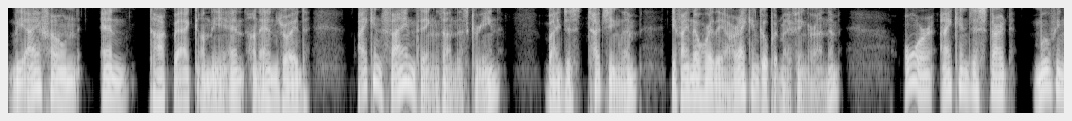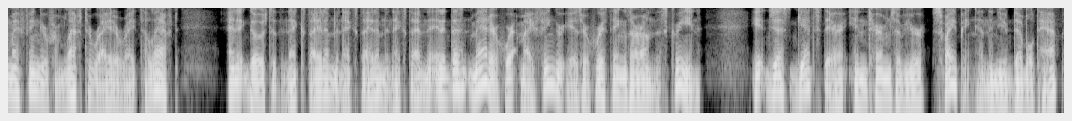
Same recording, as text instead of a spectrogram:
the iPhone and TalkBack on the on Android, I can find things on the screen by just touching them. If I know where they are, I can go put my finger on them. Or I can just start moving my finger from left to right or right to left, and it goes to the next item, the next item, the next item. And it doesn't matter where my finger is or where things are on the screen. It just gets there in terms of your swiping. And then you double tap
